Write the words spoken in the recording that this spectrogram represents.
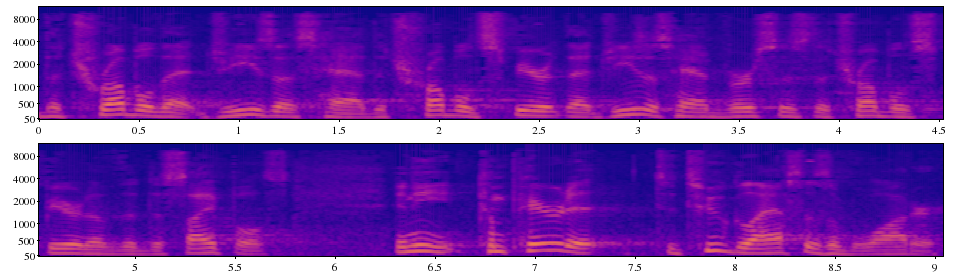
the trouble that Jesus had, the troubled spirit that Jesus had versus the troubled spirit of the disciples. And he compared it to two glasses of water.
